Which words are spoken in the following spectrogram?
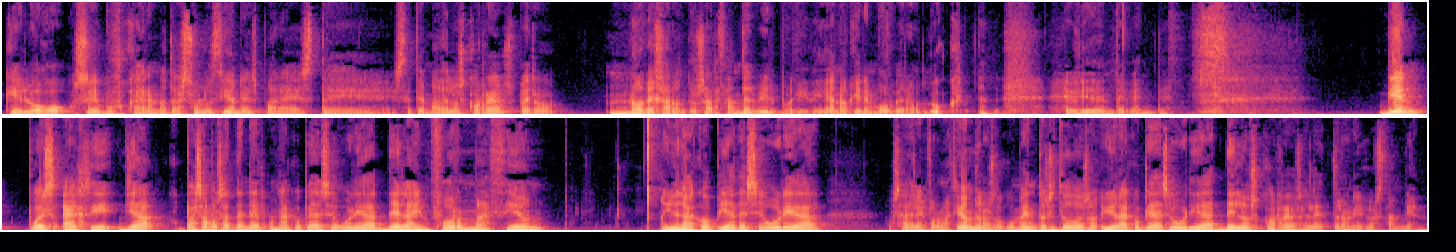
que luego se buscarán otras soluciones para este, este tema de los correos, pero no dejaron de usar Thunderbird porque ya no quieren volver a Outlook, evidentemente. Bien, pues así ya pasamos a tener una copia de seguridad de la información y una copia de seguridad, o sea, de la información, de los documentos y todo eso, y una copia de seguridad de los correos electrónicos también.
